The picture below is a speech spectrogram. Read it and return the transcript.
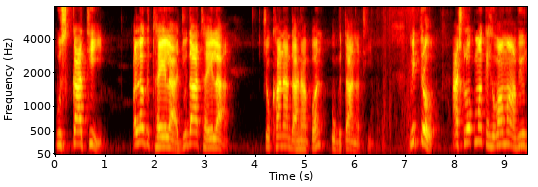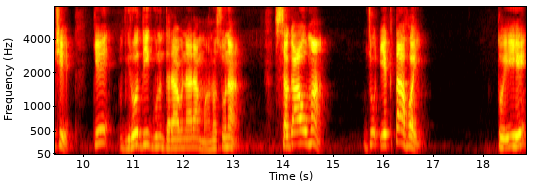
કુસ્કાથી અલગ થયેલા, જુદા થયેલા ચોખાના દાણા પણ ઉગતા નથી. મિત્રો, આ શ્લોકમાં કહેવામાં આવ્યું છે કે વિરોધી ગુણ ધરાવનારા માણસોના સગાઓમાં જો એકતા હોય, તો એ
